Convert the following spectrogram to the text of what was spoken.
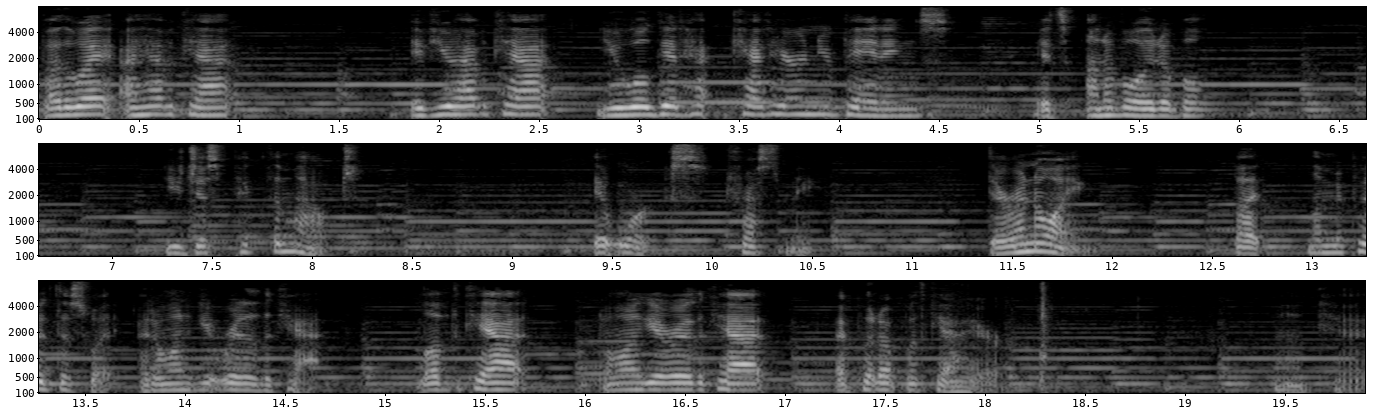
By the way, I have a cat. If you have a cat, you will get cat hair in your paintings. It's unavoidable. You just pick them out. It works. Trust me. They're annoying. But let me put it this way. I don't want to get rid of the cat. Love the cat. Don't want to get rid of the cat. I put up with cat hair. Okay.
